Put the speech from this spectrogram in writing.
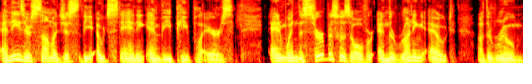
and these are some of just the outstanding MVP players. And when the service was over and they're running out of the room,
